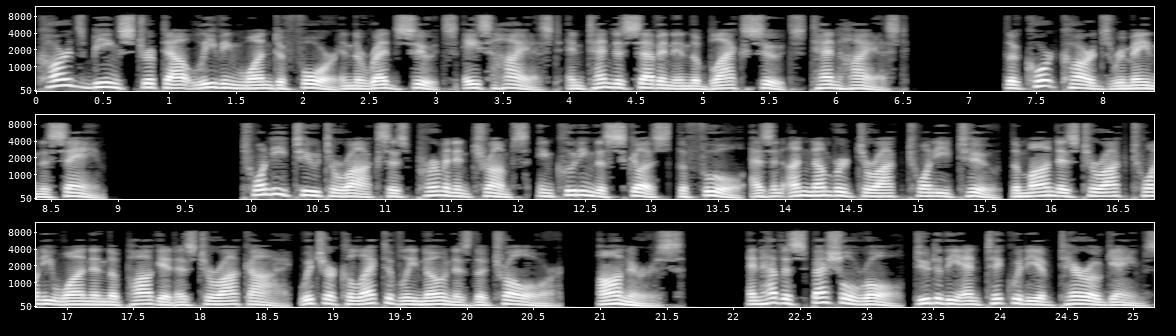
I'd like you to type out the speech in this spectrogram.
cards being stripped out leaving 1 to 4 in the red suits ace highest and 10 to 7 in the black suits 10 highest. The court cards remain the same. 22 taroks as permanent trumps, including the Sküs the Fool as an unnumbered Tarok 22, the Mond as Tarok 21 and the Pagat as Tarok I, which are collectively known as the Trull or honors and have a special role. Due to the antiquity of tarot games,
